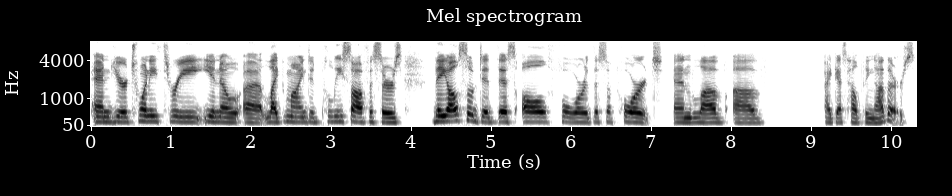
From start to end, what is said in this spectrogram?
and your 23, you know, uh, like-minded police officers, they also did this all for the support and love of, I guess, helping others.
